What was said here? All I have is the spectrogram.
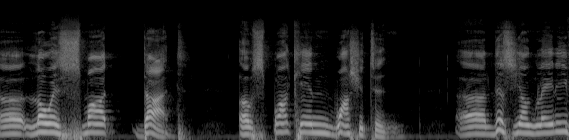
uh, Lois Smart Dodd of Spokane, Washington. Uh, this young lady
